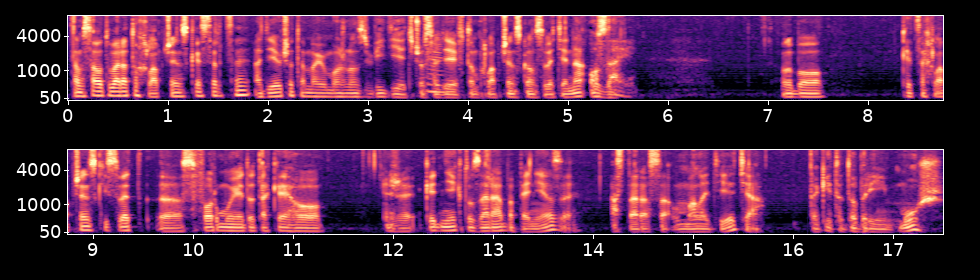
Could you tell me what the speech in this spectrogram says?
tam sa otvára to chlapčenské srdce a dievčatá majú možnosť vidieť, čo sa mm. deje v tom chlapčenskom svete naozaj. Lebo keď sa chlapčenský svet e, sformuje do takého, že keď niekto zarába peniaze a stará sa o malé dieťa, tak je to dobrý muž,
